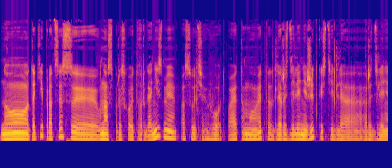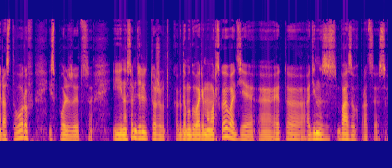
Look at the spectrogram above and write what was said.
Но такие процессы у нас происходят в организме, по сути. Вот. Поэтому это для разделения жидкостей, для разделения растворов используется. И на самом деле тоже, вот, когда мы говорим о морской воде, э, это один из базовых процессов.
